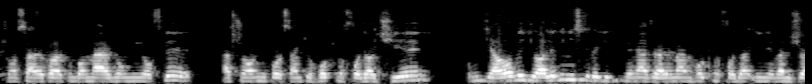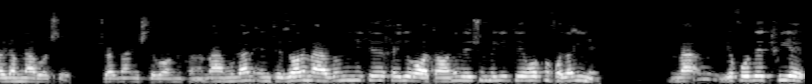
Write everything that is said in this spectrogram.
شما سر کارتون با مردم میفته از شما می‌پرسن که حکم خدا چیه؟ خب جواب جالبی نیست که بگید به نظر من حکم خدا اینه ولی شاید هم نباشه. شاید من اشتباه می‌کنم. معمولا انتظار مردم اینه که خیلی قاطعانه بهشون بگید که حکم خدا اینه. یه خورده توی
